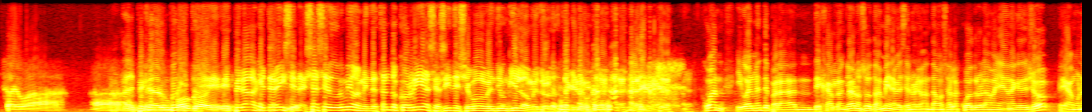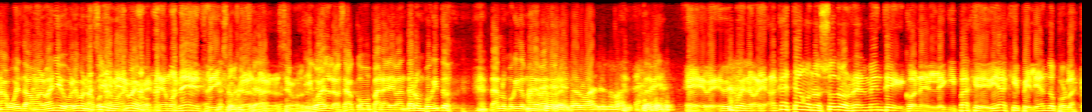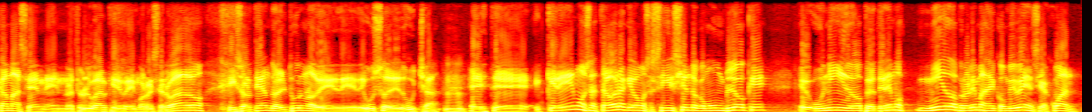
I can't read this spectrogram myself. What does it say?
salgo a, a, A despejarte entrenar un un poquito. poco. Eh, y- esperabas que te avisen, ya se durmió, mientras tanto corrías y así te llevó 21 kilómetros hasta que lo... Juan, igualmente para dejarlo en claro, nosotros también a veces nos levantamos a las 4 de la mañana, qué sé yo, pegamos una vuelta, vamos al baño y volvemos y nos Sí, acostamos de nuevo. Miramos Netflix, o O sea, sea, no hacemos- igual, o sea, como para levantar un poquito, darle un poquito más de valor. es normal, es normal. Está bien. Eh, eh, bueno, eh, acá estamos nosotros realmente con el equipaje de viaje peleando por las camas en, en nuestro lugar que hemos reservado y sorteando el turno de, de- de uso de ducha. Este, creemos hasta ahora que vamos a seguir siendo como un bloque eh, unido, pero tenemos miedo a problemas de convivencia, Juan.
